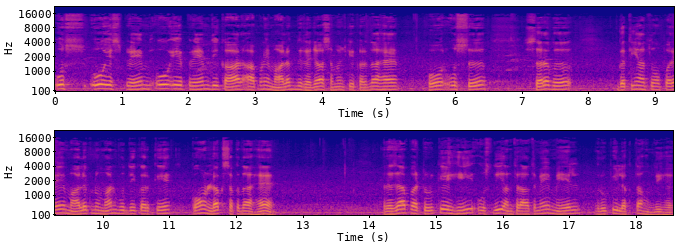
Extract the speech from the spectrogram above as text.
ਉਸ, ਉਹ ਇਸ ਪ੍ਰੇਮ, ਉਹ ਇਹ ਪ੍ਰੇਮ ਦੀ ਕਾਰ ਆਪਣੇ ਮਾਲਕ ਦੀ ਰਜ਼ਾ ਸਮਝ ਕੇ ਕਰਦਾ ਹੈ। ਹੋਰ ਉਸ ਸਰਬ ਗਤੀਆਂ ਤੋਂ ਪਰੇ ਮਾਲਕ ਨੂੰ ਮਨ ਬੁੱਧੀ ਕਰਕੇ ਕੌਣ ਲਗ ਸਕਦਾ ਹੈ? ਰਜ਼ਾ ਪਰ ਟੁਰ ਕੇ ਹੀ ਉਸ ਦੀ ਅੰਤਰਾਤਮੇ ਮੇਲ ਰੂਪੀ ਲਗਤਾ ਹੁੰਦੀ ਹੈ।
